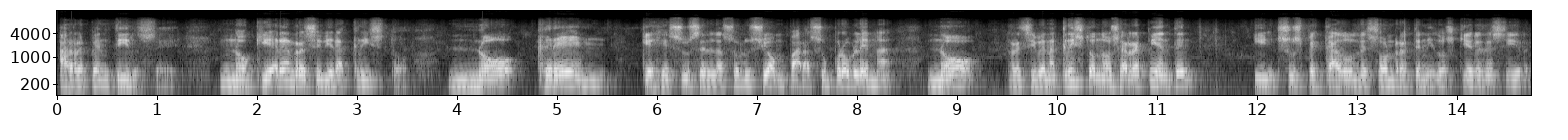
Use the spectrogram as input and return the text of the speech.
arrepentirse, no quieren recibir a Cristo, no creen que Jesús es la solución para su problema, no reciben a Cristo, no se arrepienten y sus pecados les son retenidos. Quiere decir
